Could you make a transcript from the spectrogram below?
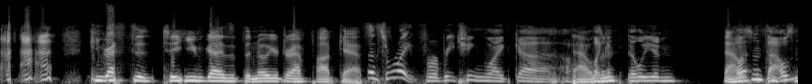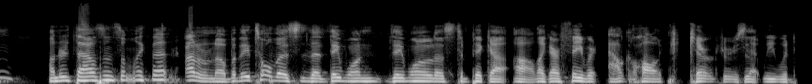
congrats to, to you guys at the Know Your Draft Podcast. That's right, for reaching like, uh, like a billion. Thousand? What, thousand? Hundred thousand, something like that. I don't know, but they told us that they want they wanted us to pick out uh, like our favorite alcoholic characters that we would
